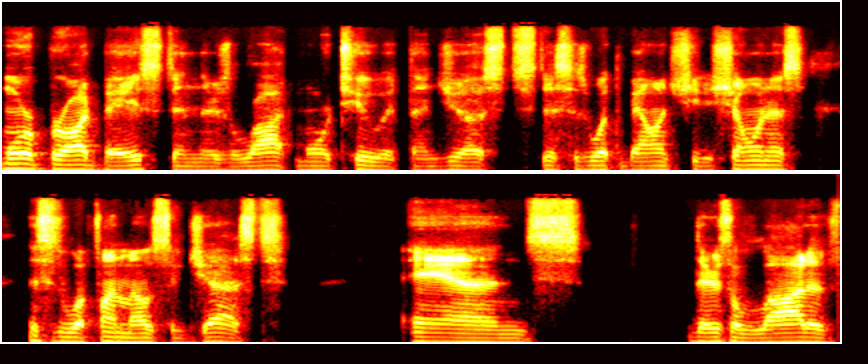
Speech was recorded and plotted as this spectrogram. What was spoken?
more broad based and there's a lot more to it than just this is what the balance sheet is showing us. This is what fundamentals suggest. And there's a lot of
